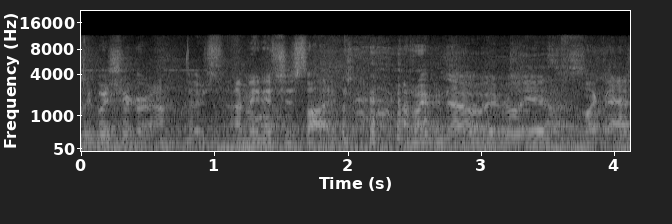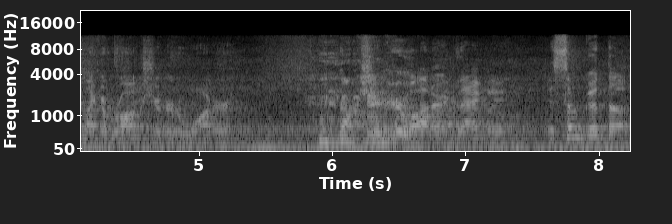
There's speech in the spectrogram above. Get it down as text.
Liquid sugar, huh? There's, I mean, it's just like I don't even know. It really is. It's just like they add like a rock sugar to water. sugar water, exactly. It's so good though.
